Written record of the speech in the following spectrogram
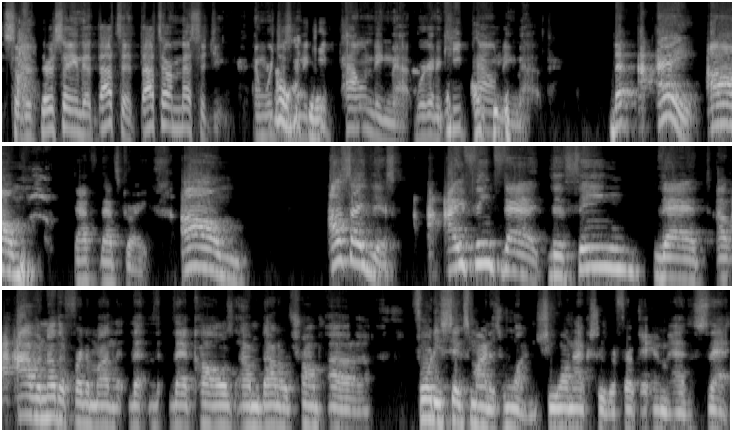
so that they're saying that that's it. That's our messaging and we're just oh, going to keep pounding that. We're going to keep pounding that. That hey, um, that's that's great. Um, I'll say this. I think that the thing that I have another friend of mine that that, that calls um, Donald Trump uh, 46 minus one. She won't actually refer to him as that.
